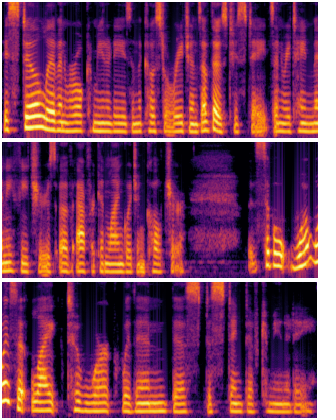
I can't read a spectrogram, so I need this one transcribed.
They still live in rural communities in the coastal regions of those two states and retain many features of African language and culture. Sybil, what was it like to work within this distinctive community?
